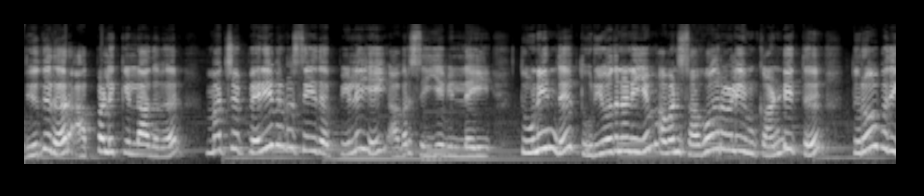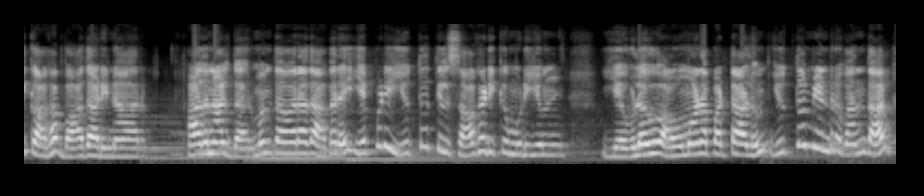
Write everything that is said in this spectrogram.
விதுரர் அப்பளுக்கில்லாதவர் மற்ற பெரியவர்கள் செய்த பிழையை அவர் செய்யவில்லை. துணிந்து துரியோதனனையும் அவன் சகோதரர்களையும் கண்டித்து திரௌபதிக்காக வாதாடினார். அதனால் தர்மம் தவறாத அவரை எப்படி யுத்தத்தில் சாகடிக்க முடியும்? எவ்வளவு அவமானப்பட்டாலும் யுத்தம் என்று வந்தால்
